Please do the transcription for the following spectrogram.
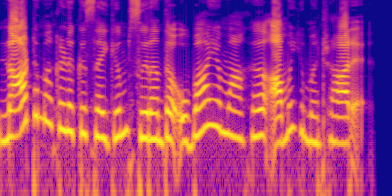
நாட்டு மக்களுக்கு செய்யும் சிறந்த உபாயமாக அமையும் என்றார்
